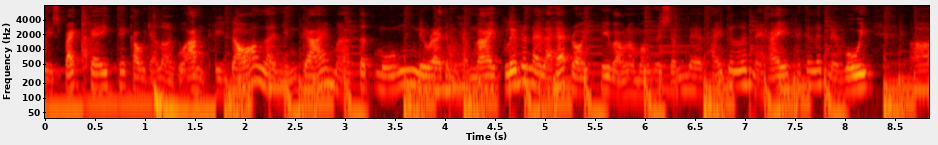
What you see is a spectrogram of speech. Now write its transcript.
respect cái cái câu trả lời của anh. Thì đó là những cái mà tích muốn nêu ra trong ngày hôm nay. Clip đến đây là hết rồi. Hy vọng là mọi người sẽ thấy cái clip này hay thấy cái clip này vui. À,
